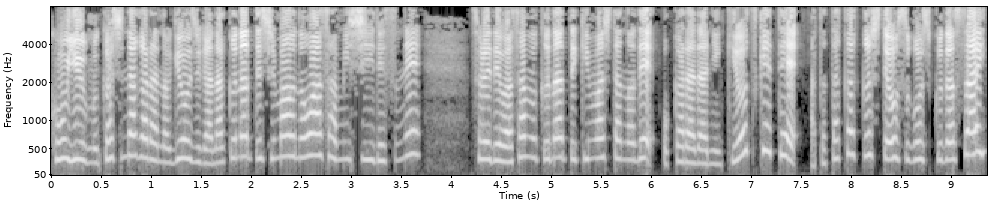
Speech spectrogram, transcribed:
こういう昔ながらの行事がなくなってしまうのは寂しいですね。それでは寒くなってきましたので、お体に気をつけて暖かくしてお過ごしください。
